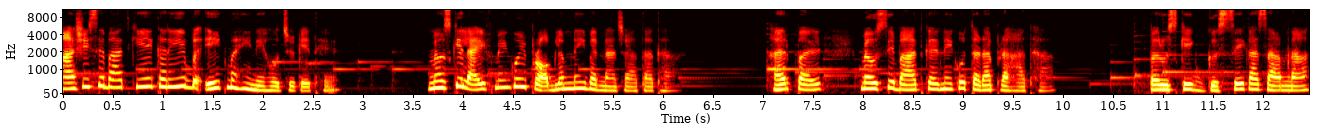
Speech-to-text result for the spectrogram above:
आशी से बात किए करीब एक महीने हो चुके थे। मैं उसकी लाइफ में कोई प्रॉब्लम नहीं बनना चाहता था। हर पल मैं उससे बात करने को तड़प रहा था। पर उसके गुस्से का सामना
